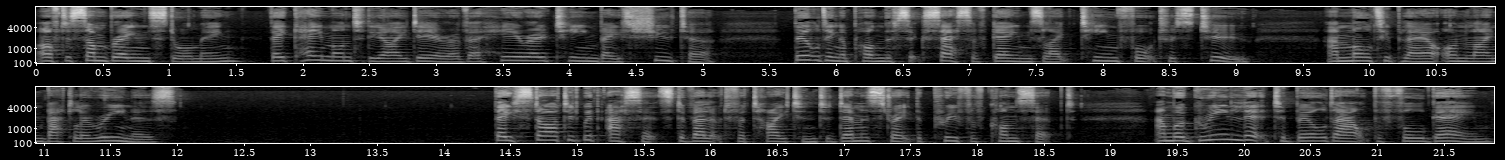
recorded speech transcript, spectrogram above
After some brainstorming, they came onto the idea of a hero team based shooter, building upon the success of games like Team Fortress 2 and multiplayer online battle arenas. They started with assets developed for Titan to demonstrate the proof of concept and were greenlit to build out the full game,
